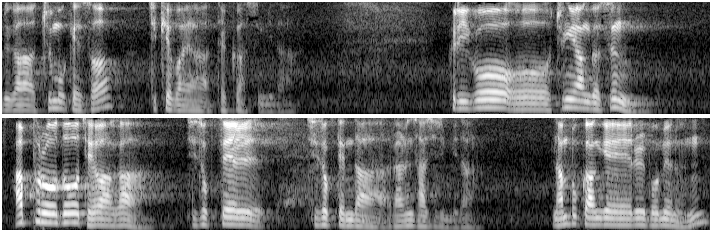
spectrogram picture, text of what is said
우리가 주목해서 지켜봐야 될 것 같습니다. 그리고 어, 중요한 것은 앞으로도 대화가 지속될 지속된다라는 사실입니다. 남북 관계를 보면은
